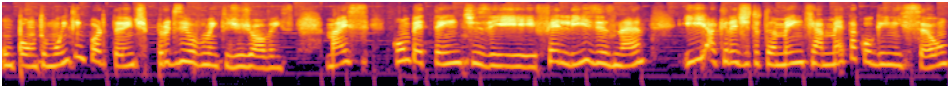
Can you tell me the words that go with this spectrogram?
um ponto muito importante para o desenvolvimento de jovens mais competentes e felizes, né? E acredito também que a metacognição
